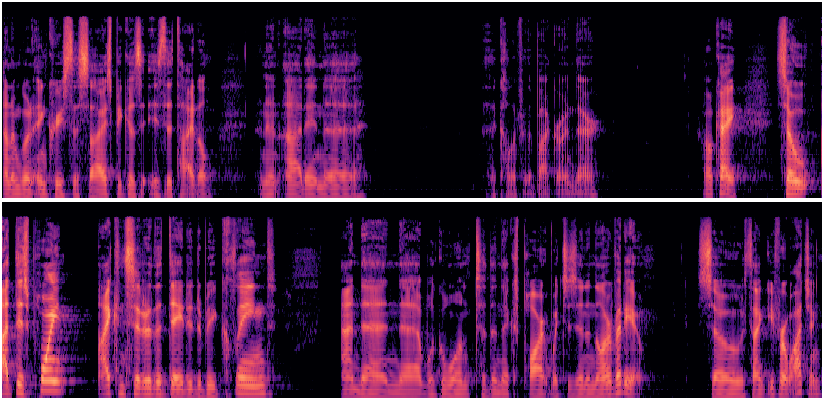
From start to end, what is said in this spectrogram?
and I'm going to increase the size because it is the title, and then add in uh, the color for the background there. Okay, so at this point, I consider the data to be cleaned, and then uh, we'll go on to the next part, which is in another video. So thank you for watching.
